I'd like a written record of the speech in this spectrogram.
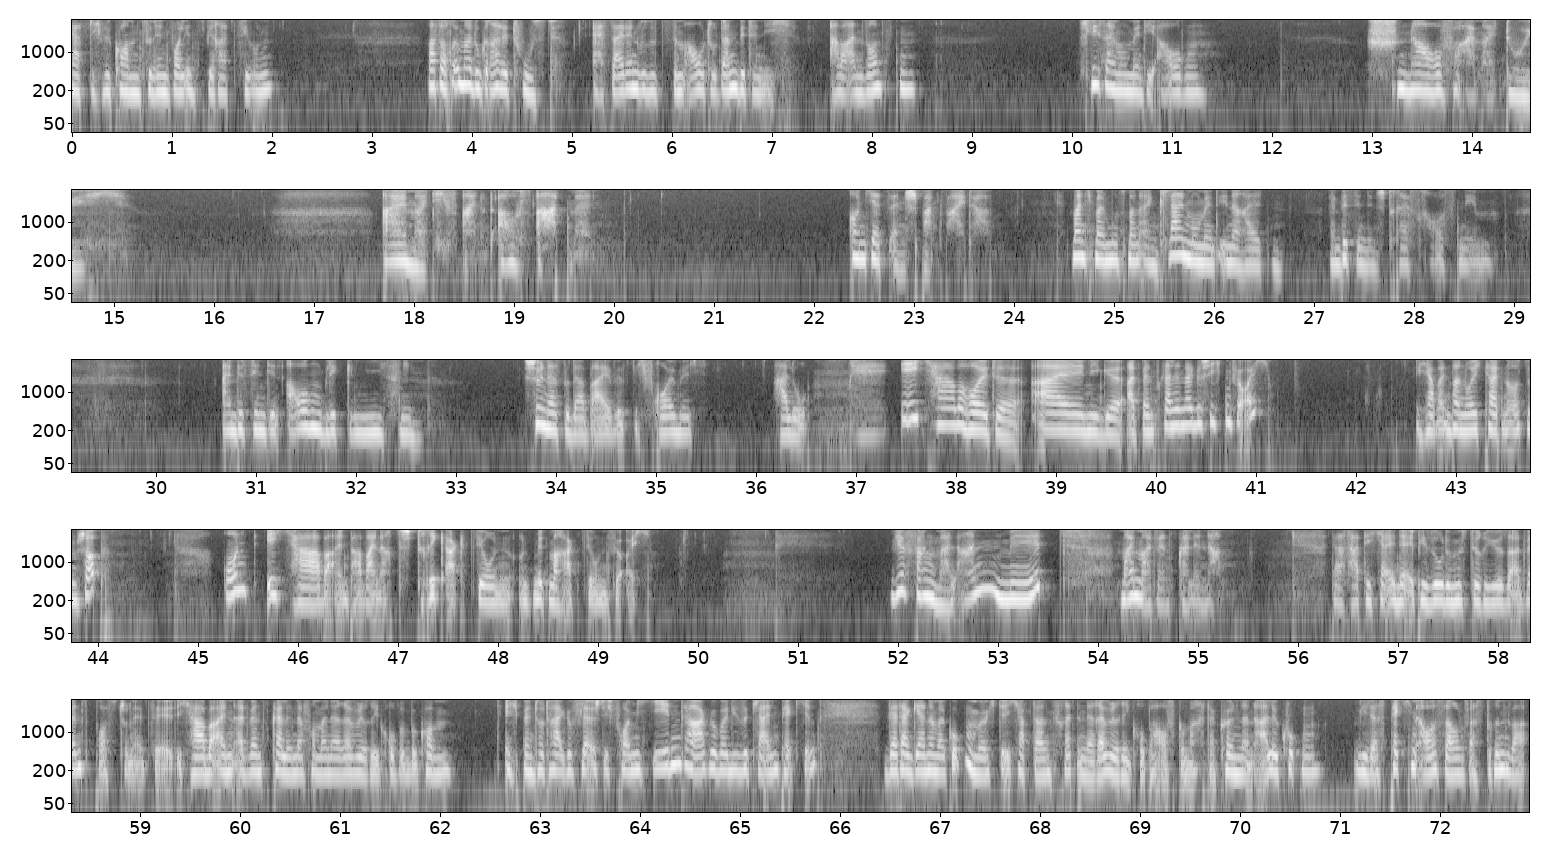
Herzlich willkommen zu den Wollinspirationen. Was auch immer du gerade tust, es sei denn, du sitzt im Auto, dann bitte nicht. Aber ansonsten schließe einen Moment die Augen, schnaufe einmal durch, einmal tief ein- und ausatmen. Und jetzt entspannt weiter. Manchmal muss man einen kleinen Moment innehalten, ein bisschen den Stress rausnehmen ein bisschen den Augenblick genießen. Schön, dass du dabei bist. Ich freue mich. Hallo. Ich habe heute einige Adventskalendergeschichten für euch. Ich habe ein paar Neuigkeiten aus dem Shop. Und ich habe ein paar Weihnachtsstrickaktionen und Mitmachaktionen für euch. Wir fangen mal an mit meinem Adventskalender. Das hatte ich ja in der Episode Mysteriöse Adventspost schon erzählt. Ich habe einen Adventskalender von meiner Revelry-Gruppe bekommen. Ich bin total geflasht. Ich freue mich jeden Tag über diese kleinen Päckchen. Wer da gerne mal gucken möchte, ich habe da ein Thread in der Revelry-Gruppe aufgemacht. Da können dann alle gucken, wie das Päckchen aussah und was drin war.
